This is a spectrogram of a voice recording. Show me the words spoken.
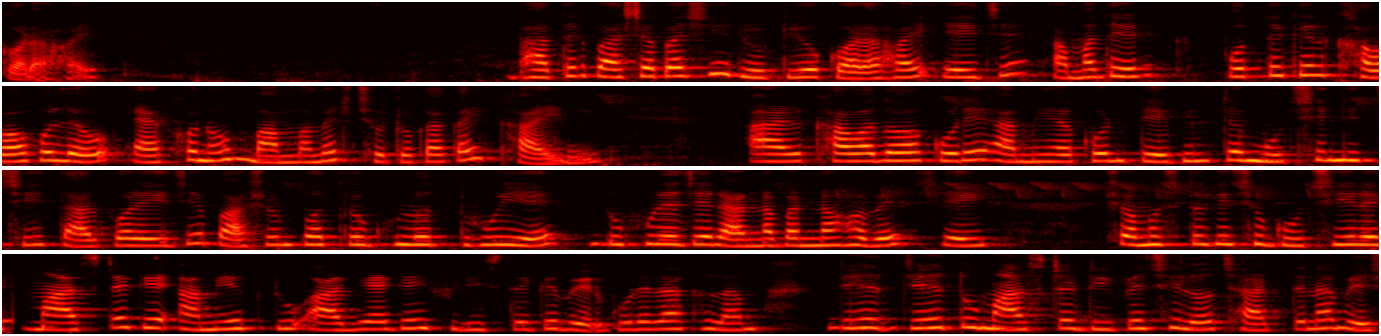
করা হয়। ভাতের পাশাপাশি রুটিও করা হয়। এই যে আমাদের প্রত্যেকের খাওয়া হলেও এখনও মাম্মামের ছোটো কাকাই খায়নি। আর খাওয়া দাওয়া করে আমি এখন টেবিলটা মুছে নিচ্ছি, তারপর এই যে বাসনপত্রগুলো ধুয়ে দুপুরে যে রান্নাবান্না হবে, সেই সমস্ত কিছু গুছিয়ে রেখে মাছটাকে আমি একটু আগে আগেই ফ্রিজ থেকে বের করে রাখলাম। যেহেতু মাছটা ডিপে ছিল, ছাড়তে না বেশ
